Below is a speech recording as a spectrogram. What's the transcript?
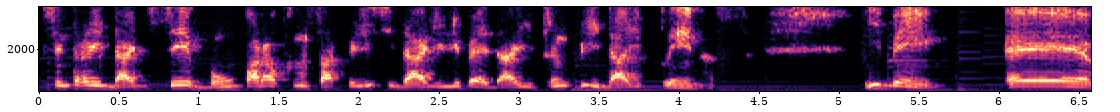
centralidade de ser bom para alcançar felicidade, liberdade e tranquilidade plenas. E bem, é,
